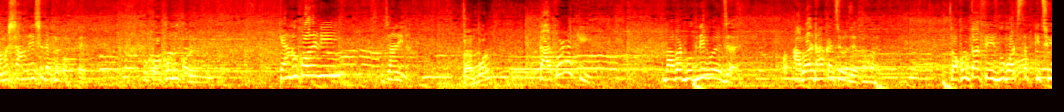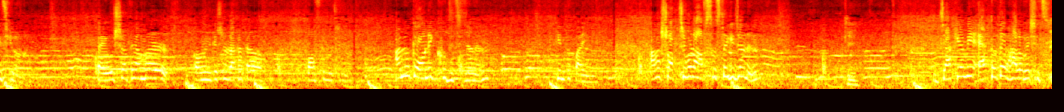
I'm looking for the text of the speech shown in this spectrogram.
আমার সামনে এসে দেখা করতে। ও কখনো করেনি। কেন করেনি জানি না। তারপর? তারপর আর কি? বাবার বদলি হয়ে যায় আবার ঢাকায় চলে যেতে হয়। তখন তো আর ফেসবুক হোয়াটসঅ্যাপ কিছুই ছিল না। তাই ওর সাথে আমার কমিউনিকেশন রাখাটা পসিবল ছিল। আমি ওকে অনেক খুঁজেছি জানেন? কিন্তু পাইনি। আমার সবচেয়ে বড় আফসোসটা কি জানেন? কি? যাকে আমি এতটা ভালোবেসেছি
